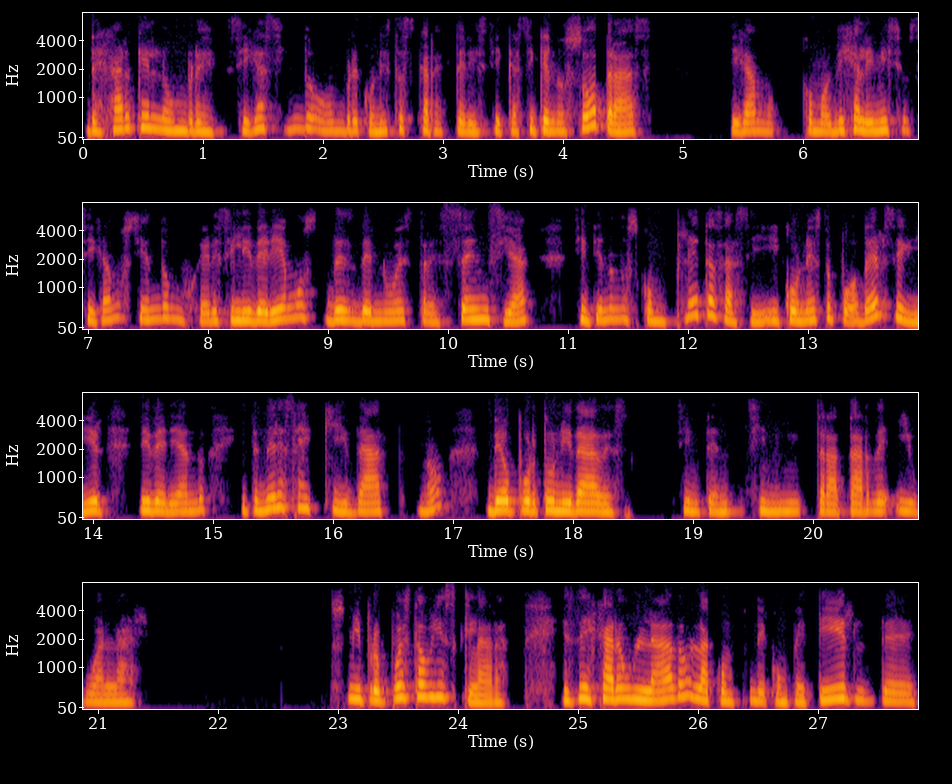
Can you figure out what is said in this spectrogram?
Dejar que el hombre siga siendo hombre con estas características y que nosotras digamos, como dije al inicio, sigamos siendo mujeres y lideremos desde nuestra esencia sintiéndonos completas así y con esto poder seguir liderando y tener esa equidad, ¿no? De oportunidades sin, sin tratar de igualar. Entonces, mi propuesta hoy es clara, es dejar a un lado la de competir, de,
